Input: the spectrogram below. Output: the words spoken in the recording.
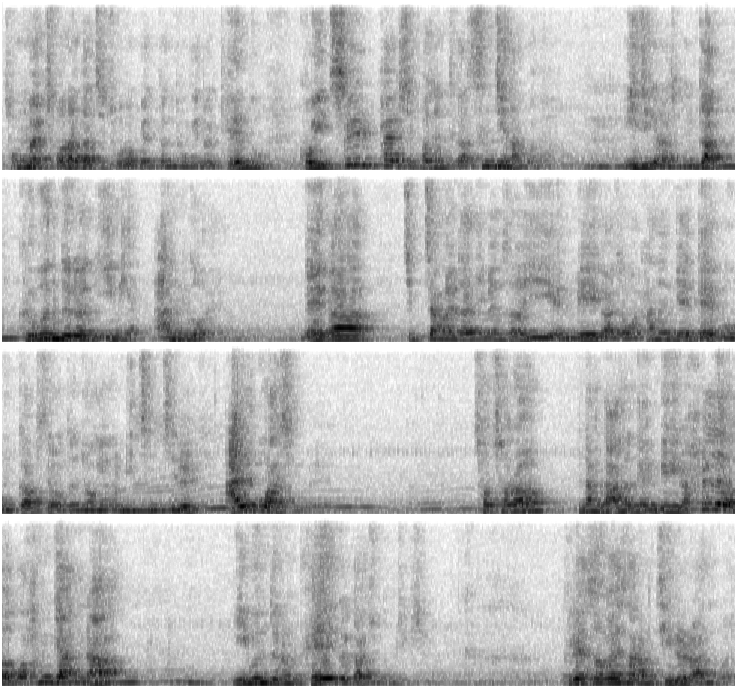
정말 저랑 같이 졸업했던 동기들 대부분 거의 7, 80%가 승진하거나 음. 이직을 하시는 그러니까 그분들은 이미 안 거예요. 내가 직장을 다니면서 이 MBA 과정을 하는 게 내 몸값에 어떤 영향을 미친지를 알고 하신 거예요. 저처럼 그냥 나는 MBA를 할래요 하고 한 게 아니라 이분들은 계획을 가지고 움직이신 거예요. 그래서 회사랑 딜을 하는 거예요.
